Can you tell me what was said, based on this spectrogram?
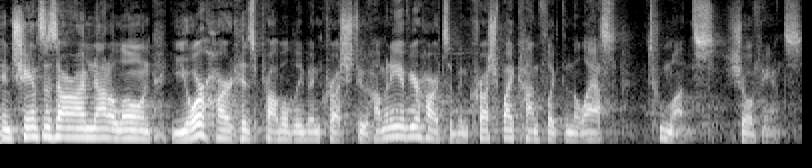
And chances are I'm not alone. Your heart has probably been crushed too. How many of your hearts have been crushed by conflict in the last two months? Show of hands.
